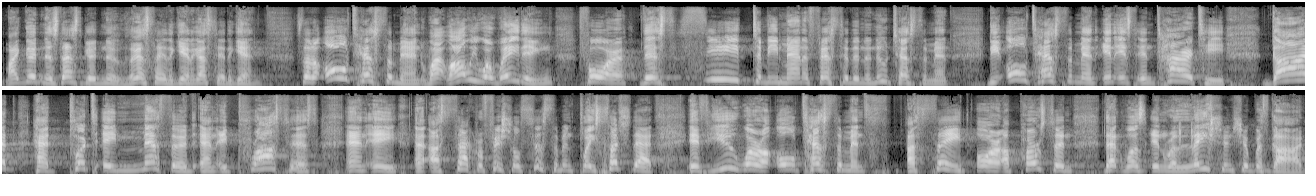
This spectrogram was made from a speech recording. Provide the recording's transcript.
My goodness, that's good news. I gotta say it again. I gotta say it again. So, the Old Testament, while, we were waiting for this seed to be manifested in the New Testament, the Old Testament in its entirety, God had put a method and a process and a, a, a sacrificial system in place such that if you were an Old Testament a saint or a person that was in relationship with God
